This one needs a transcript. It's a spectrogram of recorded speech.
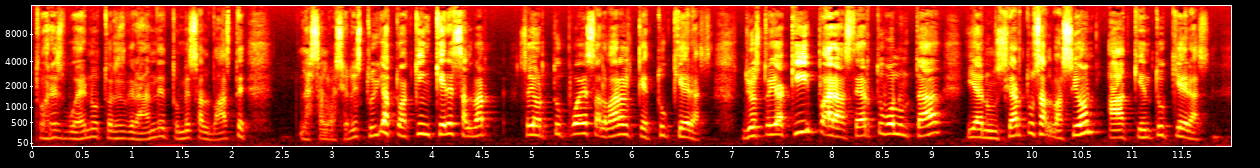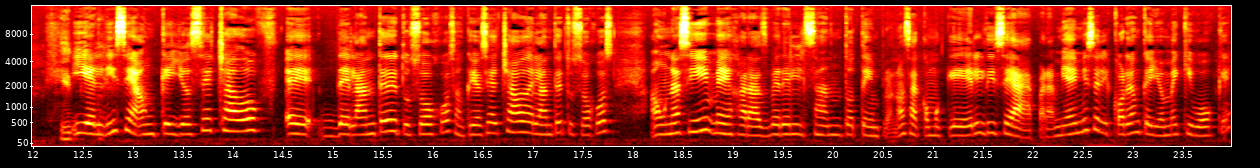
tú eres bueno, tú eres grande, tú me salvaste, la salvación es tuya. ¿Tú a quién quieres salvar? Señor, tú puedes salvar al que tú quieras. Yo estoy aquí para hacer tu voluntad y anunciar tu salvación a quien tú quieras. Y, él dice, aunque yo sea echado eh, delante de tus ojos, aunque yo sea echado delante de tus ojos, aún así me dejarás ver el santo templo, ¿no? O sea, como que él dice, ah, para mí hay misericordia aunque yo me equivoque,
